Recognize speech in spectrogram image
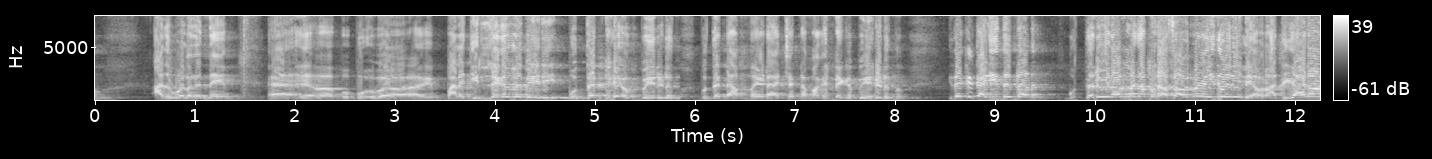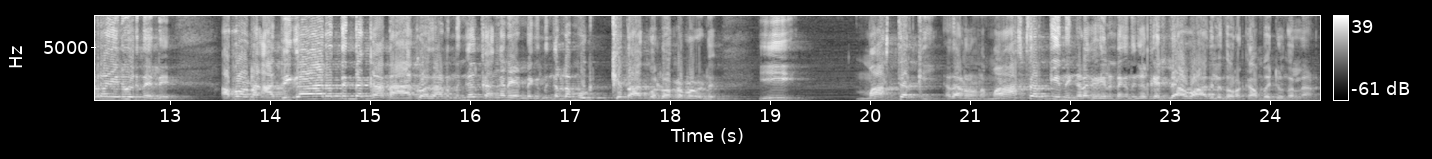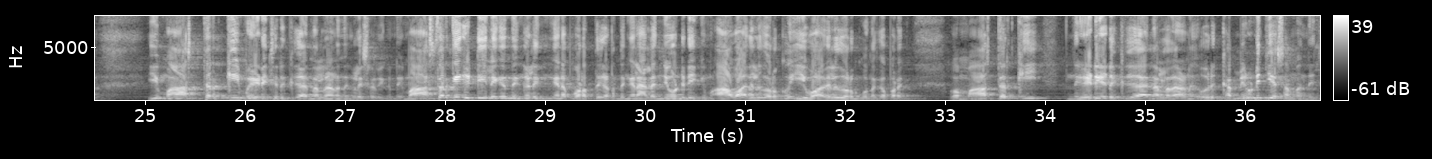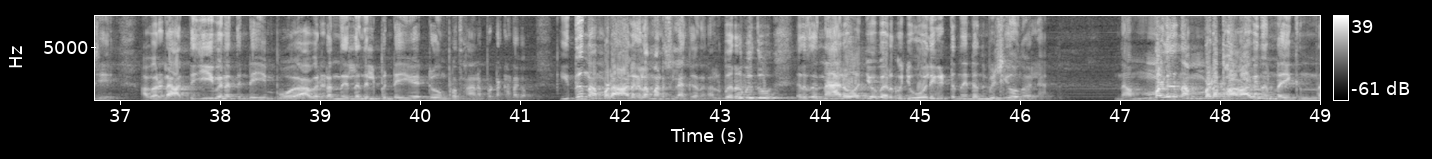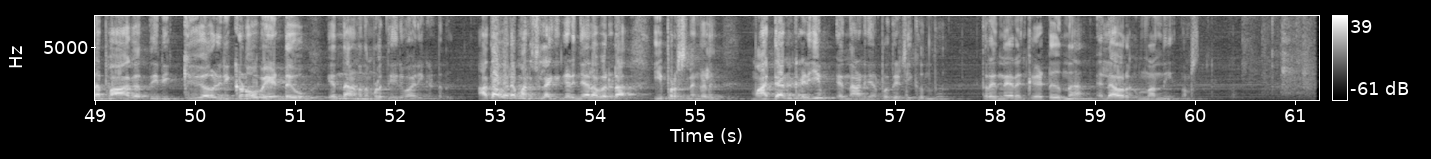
അതുപോലെ തന്നെ പല ജില്ലകളുടെ പേര് ബുദ്ധന്റെ പേരിടുന്നു ബുദ്ധന്റെ അമ്മയുടെ അച്ഛന്റെ മകന്റെ ഒക്കെ പേരിടുന്നു. ഇതൊക്കെ കഴിയുന്ന എന്താണ്? ഉത്തരവിടാനുള്ള കടലാസ് അവരുടെ കയ്യിൽ വരില്ലേ അവർ അധികാരം അവരുടെ കയ്യിൽ വരുന്നല്ലേ അപ്പോൾ അധികാരത്തിന്റെ താക്കോ അതാണ് നിങ്ങൾക്ക് അങ്ങനെ ഉണ്ടെങ്കിൽ നിങ്ങളുടെ മുഖ്യ താക്കോ ഡോക്ടർ ഈ മാസ്റ്റർ കീ അതാണ് മാസ്റ്റർ കീ നിങ്ങളുടെ കയ്യിലുണ്ടെങ്കിൽ നിങ്ങൾക്ക് എല്ലാ വാതിലും തുറക്കാൻ പറ്റും എന്നുള്ളതാണ്. ഈ മാസ്റ്റർ കീ മേടിച്ചെടുക്കുക എന്നുള്ളതാണ് നിങ്ങൾ ശ്രമിക്കുന്നത് ഈ മാസ്റ്റർ കീ കിട്ടിയില്ലെങ്കിൽ നിങ്ങൾ ഇങ്ങനെ പുറത്ത് കിടന്ന് ഇങ്ങനെ അലഞ്ഞുകൊണ്ടിരിക്കും. ആ വാതിൽ തുറക്കും ഈ വാതിൽ തുറക്കും എന്നൊക്കെ പറഞ്ഞു. അപ്പോൾ മാസ്റ്റർ കീ നേടിയെടുക്കുക എന്നുള്ളതാണ് ഒരു കമ്മ്യൂണിറ്റിയെ സംബന്ധിച്ച് അവരുടെ അതിജീവനത്തിന്റെയും അവരുടെ നിലനിൽപ്പിന്റെയും ഏറ്റവും പ്രധാനപ്പെട്ട ഘടകം. ഇത് നമ്മുടെ ആളുകളെ മനസ്സിലാക്കുക എന്നുള്ളത് വെറും ഇത് നാലോ അഞ്ചോ പേർക്ക് ജോലി കിട്ടുന്നതിന്റെ ഒന്നും വിഷയമൊന്നുമല്ല. നമ്മൾ നമ്മുടെ ഭാവി നിർണയിക്കുന്ന ഭാഗത്ത് ഇരിക്കുക ഇരിക്കണോ വേണ്ടയോ എന്നാണ് നമ്മൾ തീരുമാനിക്കേണ്ടത്. അത് അവരെ മനസ്സിലാക്കി കഴിഞ്ഞാൽ അവരുടെ ഈ പ്രശ്നങ്ങൾ മാറ്റാൻ കഴിയും എന്നാണ് ഞാൻ പ്രതീക്ഷിക്കുന്നത്. ഇത്രയും നേരം കേട്ടുന്ന എല്ലാവർക്കും നന്ദി. നമസ്കാരം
